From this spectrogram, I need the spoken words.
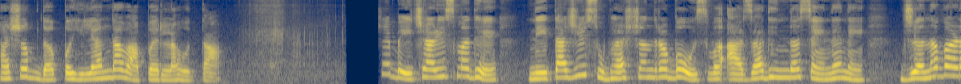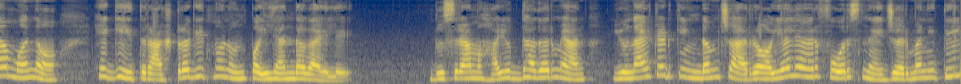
हा शब्द पहिल्यांदा वापरला होता. एकोणीसशे बेचाळीसमध्ये नेताजी सुभाषचंद्र बोस व आझाद हिंद सेनेने जनगण मन हे गीत राष्ट्रगीत म्हणून पहिल्यांदा गायले. दुसऱ्या महायुद्धादरम्यान युनायटेड किंगडमच्या रॉयल एअर फोर्सने जर्मनीतील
